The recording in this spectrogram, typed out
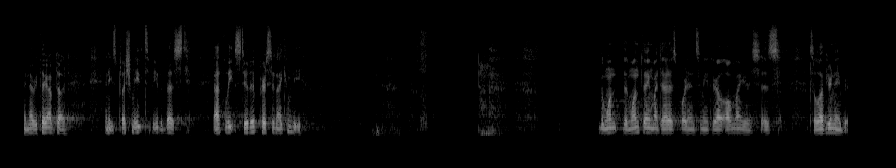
and everything I've done. And he's pushed me to be the best athlete, student, person I can be. One, the one thing my dad has poured into me throughout all my years is to love your neighbor.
